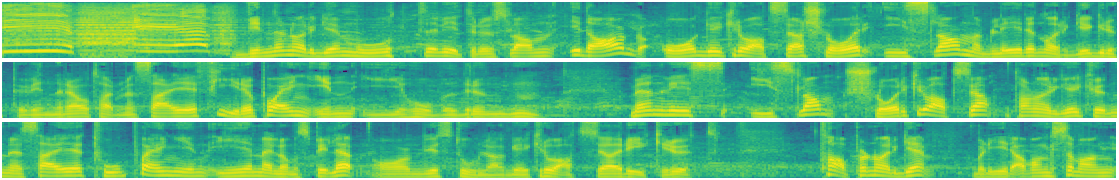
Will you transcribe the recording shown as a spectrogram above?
i EM! Vinner Norge mot Hviterussland i dag, og Kroatia slår Island, blir Norge gruppevinnere og tar med seg fire poeng inn i hovedrunden. Men hvis Island slår Kroatia, tar Norge kun med seg to poeng inn i mellomspillet, og storlaget Kroatia ryker ut. Taper Norge, blir avansement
